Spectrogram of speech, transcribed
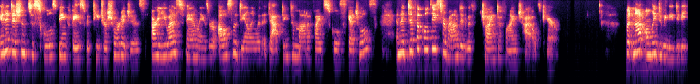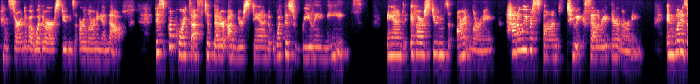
In addition to schools being faced with teacher shortages, our US families are also dealing with adapting to modified school schedules and the difficulty surrounded with trying to find childcare. But not only do we need to be concerned about whether our students are learning enough, this purports us to better understand what this really means. And if our students aren't learning, how do we respond to accelerate their learning? And what is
